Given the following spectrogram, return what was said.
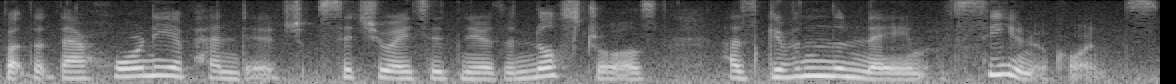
but that their horny appendage, situated near the nostrils, has given them the name of sea unicorns.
